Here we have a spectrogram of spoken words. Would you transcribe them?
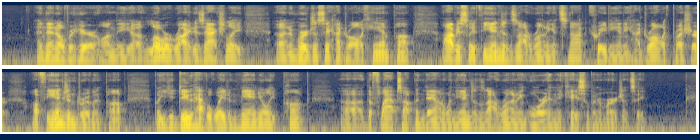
And then over here on the uh, lower right is actually an emergency hydraulic hand pump. Obviously, if the engine's not running, it's not creating any hydraulic pressure off the engine driven pump, but you do have a way to manually pump uh, the flaps up and down when the engine's not running or in the case of an emergency.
